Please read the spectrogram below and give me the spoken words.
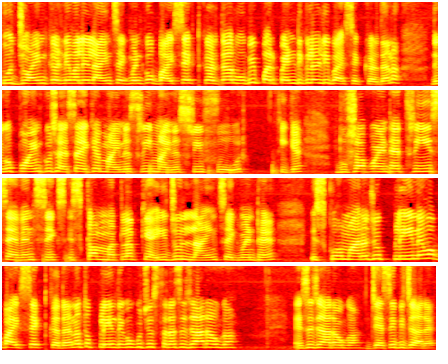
को ज्वाइन करने वाले लाइन सेगमेंट को बाइसेक्ट करता है और वो भी परपेंडिकुलरली बाइसेक्ट करता है ना। देखो पॉइंट कुछ ऐसा एक है minus three minus three four ठीक है? दूसरा पॉइंट है थ्री सेवन सिक्स इसका मतलब क्या ये जो लाइन सेगमेंट है, इसको हमारा जो प्लेन है, वो बाइसेक्ट कर रहा है ना? तो प्लेन देखो कुछ इस तरह से जा रहा होगा। ऐसे जा रहा होगा, जैसे भी जा रहा है।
